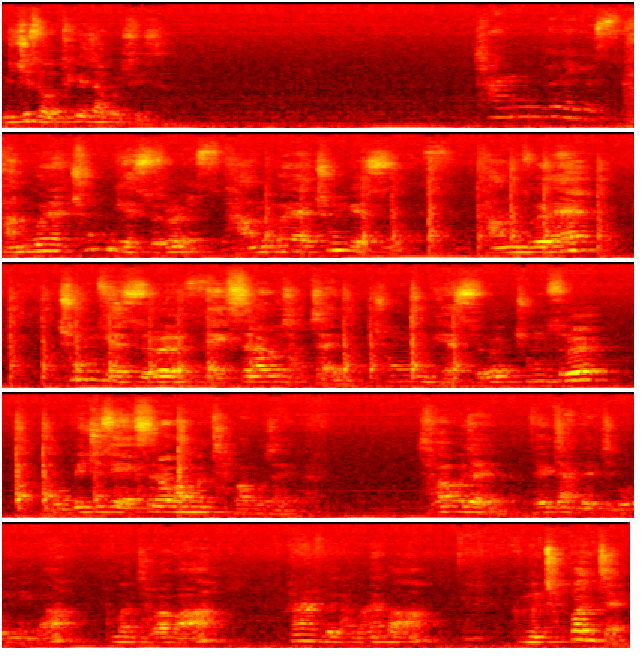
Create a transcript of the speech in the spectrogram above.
미지수 어떻게 잡을 수 있어? 당근의 개수. 당근의 총 개수를 개수. 당근의 총 개수 당근의 총 개수를 x라고 잡자 이거 총 개수를 총수를 뭐 미주수 x라고 한번 잡아보자 이거 잡아보자 이거 될지 안 될지 모르니까 한번 잡아봐. 대로 한번 해봐. 그러면 첫 번째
